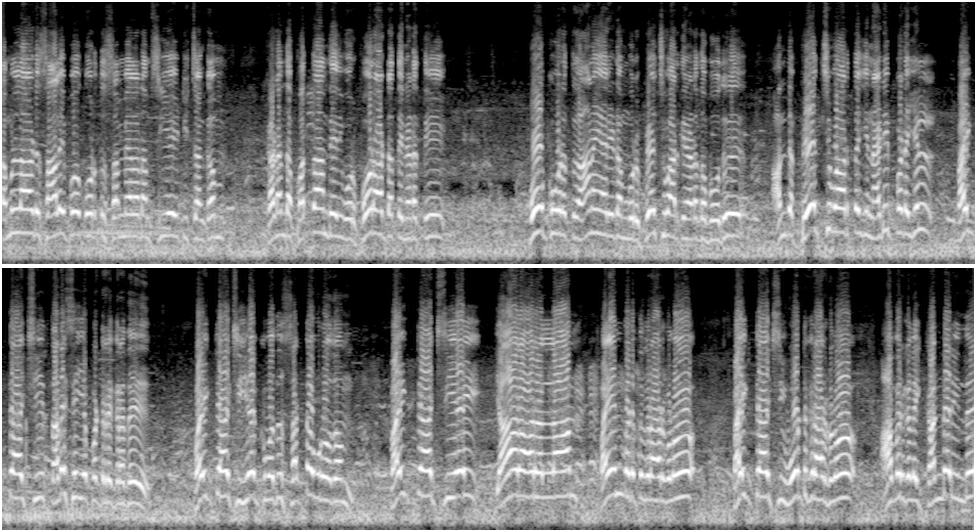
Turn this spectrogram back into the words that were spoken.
தமிழ்நாடு சாலை போக்குவரத்து சம்மேளனம் சிஐடி சங்கம் கடந்த பத்தாம் தேதி ஒரு போராட்டத்தை நடத்தி போக்குவரத்து ஆணையரிடம் ஒரு பேச்சுவார்த்தை நடந்தபோது அந்த பேச்சுவார்த்தையின் அடிப்படையில் பைக் டாக்ஸி தடை செய்யப்பட்டிருக்கிறது. பைக் டாக்ஸி இயக்குவது சட்டவிரோதம் பைக் டாக்ஸியை யாரெல்லாம் பயன்படுத்துகிறார்களோ பைக் டாக்ஸி ஓட்டுகிறார்களோ அவர்களை கண்டறிந்து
